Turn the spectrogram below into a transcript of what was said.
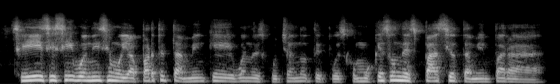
Sí. sí, sí, buenísimo. Y aparte también que, bueno, escuchándote, pues como que es un espacio también para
